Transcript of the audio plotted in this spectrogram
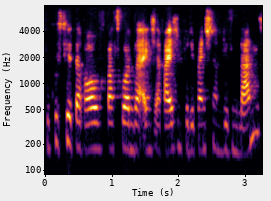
fokussiert darauf, was wollen wir eigentlich erreichen für die Menschen in diesem Land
